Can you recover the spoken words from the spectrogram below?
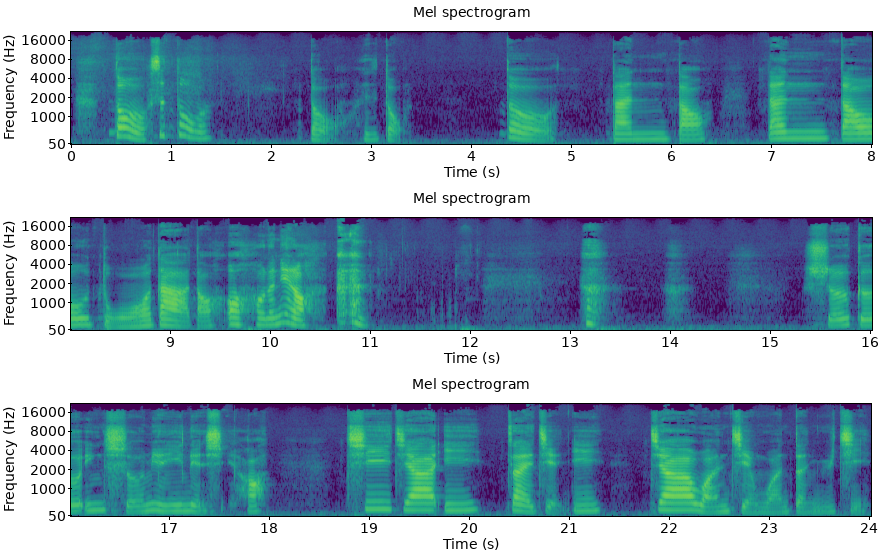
斗是斗吗？斗还是斗？斗单刀，单刀夺大刀。哦，好难念哦。舌隔音、舌面音练习，好。七加一再减一，加完减完等于几？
